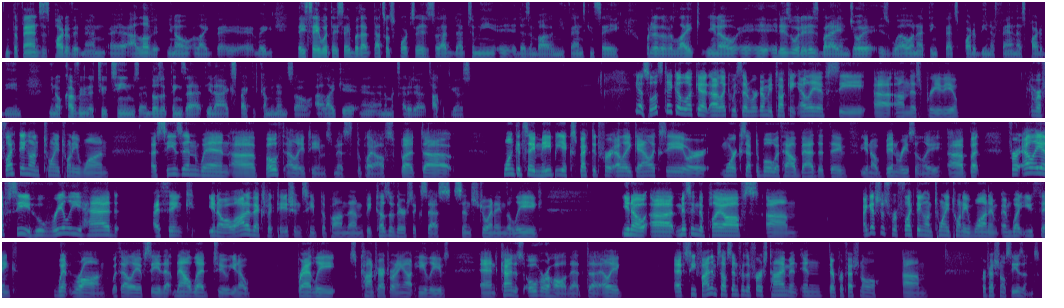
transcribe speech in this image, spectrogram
the fans is part of it, man. Uh, I love it. You know, like they they they say what they say, but that that's what sports is. So that that to me it, it doesn't bother me. Fans can say whatever they like. You know, it, it is what it is, but I enjoy it as well, and I think that's part of being a fan. That's part of being, you know, covering the two teams, and those are things that you know I expected coming in. So I like it, and, and I'm excited to talk with you guys. Yeah, so let's take a look at, uh, like we said, we're going to be talking LAFC uh, on this preview. And reflecting on 2021, a season when uh, both LA teams missed the playoffs, but uh, one could say maybe expected for LA Galaxy or more acceptable with how bad that they've you know been recently. Uh, but for LAFC, who really had, I think, you know, a lot of expectations heaped upon them because of their success since joining the league. You know, uh, missing the playoffs. Um, I guess just reflecting on 2021 and, and what you think went wrong with LAFC that now led to, you know, Bradley's contract running out, he leaves, and kind of this overhaul that uh, LAFC find themselves in for the first time in, in their professional um, professional seasons.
